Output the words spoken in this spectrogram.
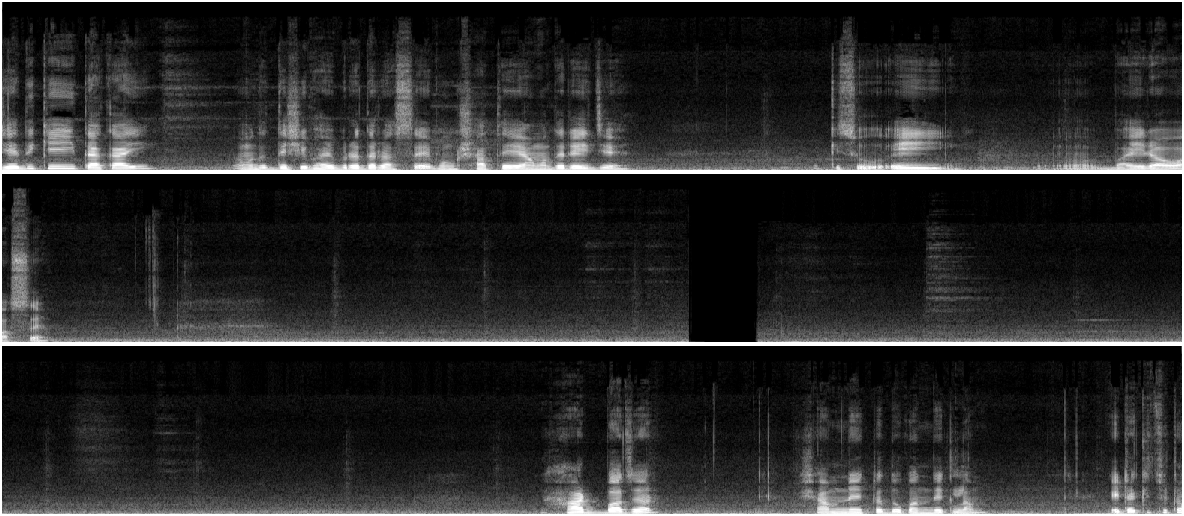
যেদিকেই তাকাই, আমাদের দেশি ভাই ব্রাদার আছে এবং সাথে আমাদের এই যে কিছু এই ভাইরাও আছে। হাট বাজার, সামনে একটা দোকান দেখলাম। এটা কিছুটা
